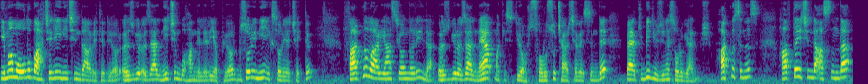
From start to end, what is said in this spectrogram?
İmamoğlu Bahçeli'yi niçin davet ediyor? Özgür Özel niçin bu hamleleri yapıyor? Bu soruyu niye ilk soruya çektim? Farklı varyasyonlarıyla Özgür Özel ne yapmak istiyor sorusu çerçevesinde belki bir yüzüne soru gelmiş. Haklısınız. Hafta içinde aslında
